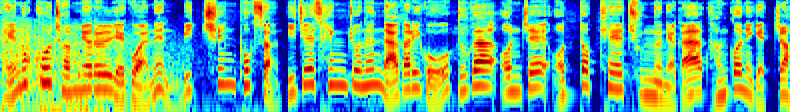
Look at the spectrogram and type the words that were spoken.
대놓고 전멸을 예고하는 미친 복선. 이제 생존은 나가리고 누가 언제 어떻게 죽느냐가 관건이겠죠.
